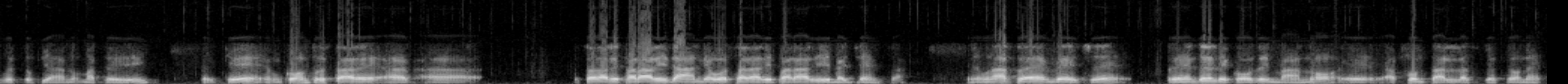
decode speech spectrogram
questo piano Mattei, perché un conto è stare a, a, stare a riparare i danni o stare a riparare l'emergenza. Un altro è invece prendere le cose in mano e affrontare la situazione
